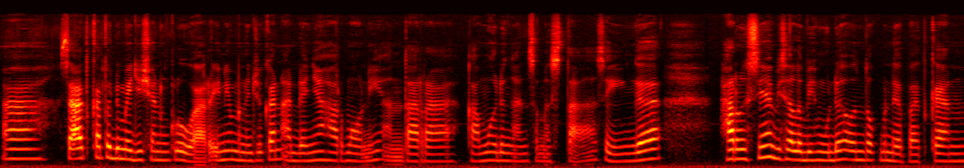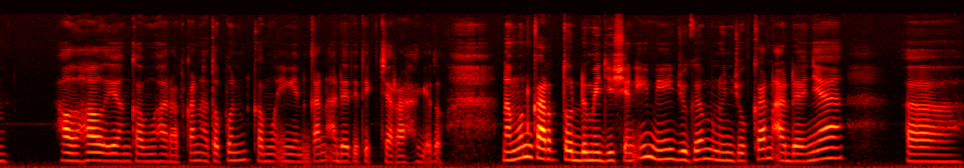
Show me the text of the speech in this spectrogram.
Uh, saat kartu The Magician keluar, ini menunjukkan adanya harmoni antara kamu dengan semesta, sehingga harusnya bisa lebih mudah untuk mendapatkan hal-hal yang kamu harapkan ataupun kamu inginkan ada titik cerah gitu. Namun kartu The Magician ini juga menunjukkan adanya uh,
